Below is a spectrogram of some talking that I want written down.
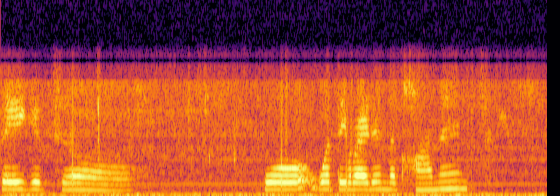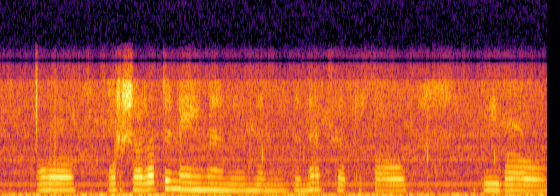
they get to well what they write in the comments or we'll shout out their name and then in the next episode we will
